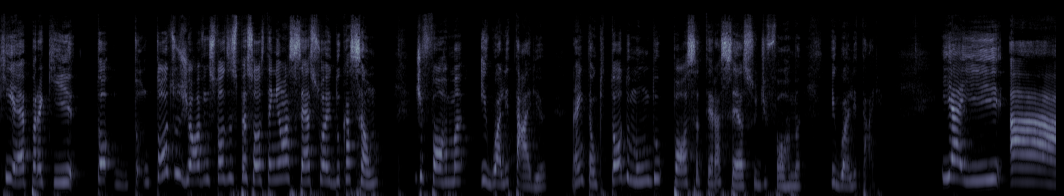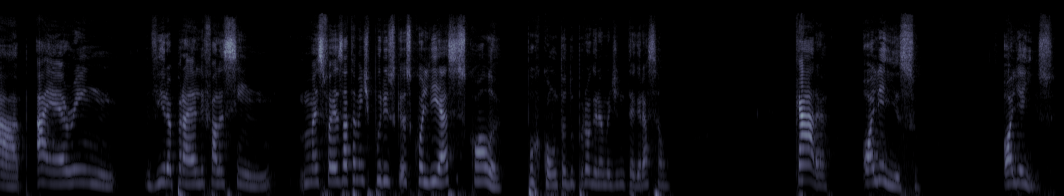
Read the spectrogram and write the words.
que é para que to, to, todos os jovens, todas as pessoas tenham acesso à educação de forma igualitária. Né? Então, que todo mundo possa ter acesso de forma igualitária. E aí a, a Erin vira para ela e fala assim: Mas foi exatamente por isso que eu escolhi essa escola por conta do programa de integração. Cara, olha isso. Olha isso.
